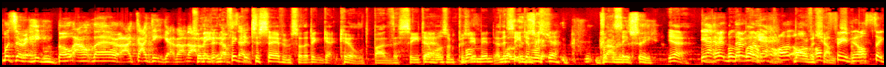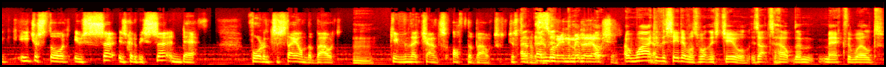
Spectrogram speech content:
was there a hidden boat out there? I, I didn't get that. That So made did, no I think it sense. to save him, so they didn't get killed by the Sea Devils. I'm Well, presuming, and the Well, Sea Devils, got Yeah. drowned in the the sea- sea. yeah, yeah, There- Well, there- well, there- yeah. I- more of a I- I chance, feeling- I I think he just thought it was cer- it was going to be certain death for them to stay on the boat, hmm. give them their chance off the boat. Just let And- them and go. Swimming in the middle of the uh, ocean. And why Yeah. did the Sea Devils want this jewel? Is that to help them make the world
